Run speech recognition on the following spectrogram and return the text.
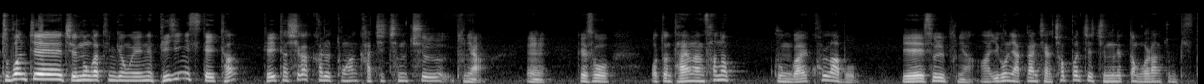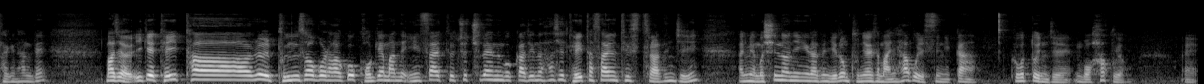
두 번째 질문 같은 경우에는 비즈니스 데이터 데이터 시각화를 통한 가치 창출 분야. 예, 그래서 어떤 다양한 산업 군과의 콜라보 예술 분야. 아 이건 약간 제가 첫 번째 질문했던 거랑 좀 비슷하긴 한데. 맞아요. 이게 데이터를 분석을 하고 거기에 맞는 insight를 추출하는 것까지는 사실 data scientist라든지 아니면 뭐 machine learning이라든지 이런 분야에서 많이 하고 있으니까 그것도 이제 뭐 하고요. 예.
